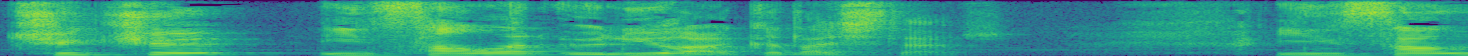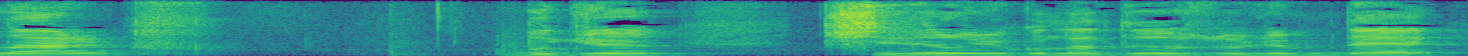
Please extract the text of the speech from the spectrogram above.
Çünkü insanlar ölüyor arkadaşlar. İnsanlar bugün Çin'in uyguladığı zulümde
